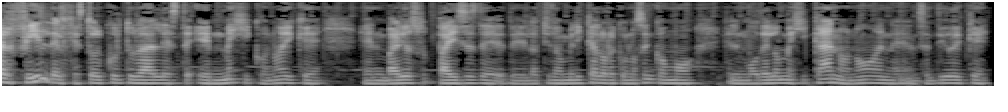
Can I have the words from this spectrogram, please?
perfil del gestor cultural este en México, ¿no? Y que en varios países de, Latinoamérica lo reconocen como el modelo mexicano, ¿no? En, en, el sentido de que,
